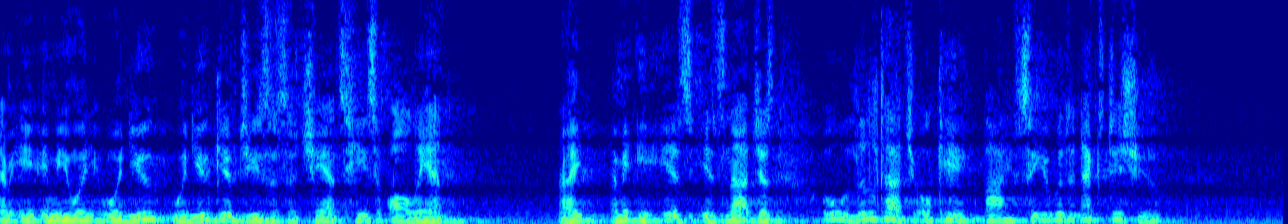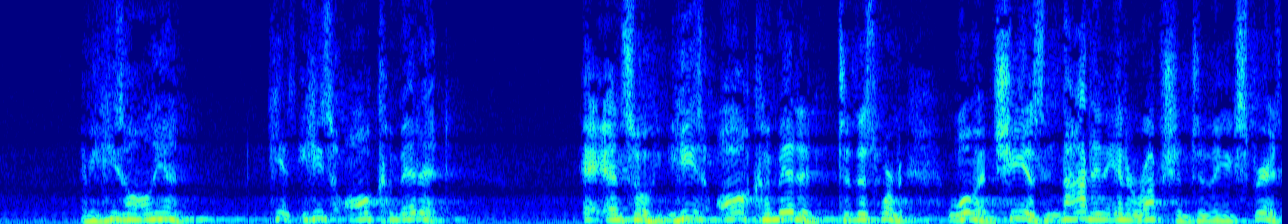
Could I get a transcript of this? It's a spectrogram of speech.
I mean, I mean when, when, you, when you give Jesus a chance, he's all in, right? I mean, it's, it's not just, oh, a little touch, okay, bye, see you with the next issue. I mean, he's all in. He, he's all committed. And so he's all committed to this woman. Woman, she is not an interruption to the experience.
